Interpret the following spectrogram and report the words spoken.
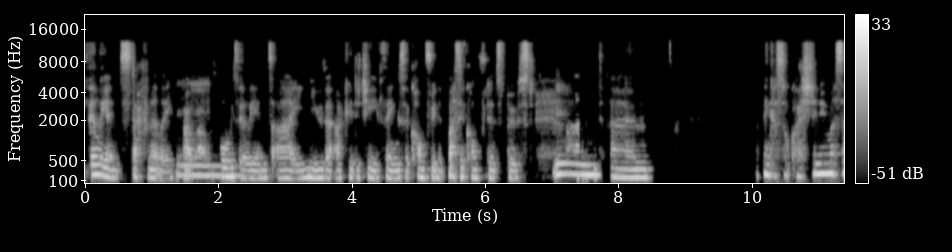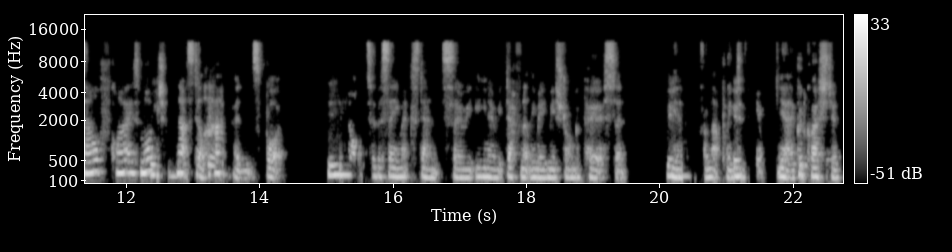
resilience, definitely. Mm. I, I, was more mm. resilient. I knew that I could achieve things, a confident, massive confidence boost. And um, I think I stopped questioning myself quite as much. Mm-hmm. That still yeah. happens, but mm-hmm. not to the same extent. So, you know, it definitely made me a stronger person. Yeah. You know, from that point yeah. of view. Yeah, good question.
